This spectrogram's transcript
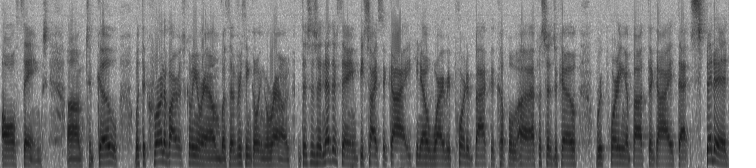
all things um, to go with the coronavirus going around with everything going around? This is another thing besides the guy you know where i reported back a couple uh, episodes ago reporting about the guy that spitted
